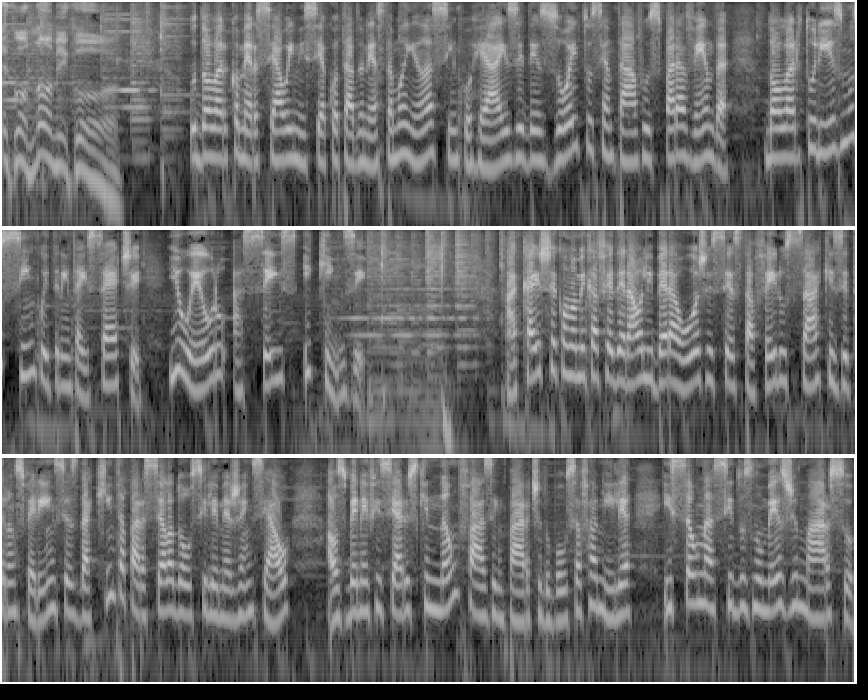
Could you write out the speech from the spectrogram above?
Econômico. O dólar comercial inicia cotado nesta manhã a cinco reais e dezoito centavos para venda. Dólar turismo cinco e trinta e sete e o euro a seis e quinze. A Caixa Econômica Federal libera hoje, sexta-feira, os saques e transferências da quinta parcela do auxílio emergencial aos beneficiários que não fazem parte do Bolsa Família e são nascidos no mês de março,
